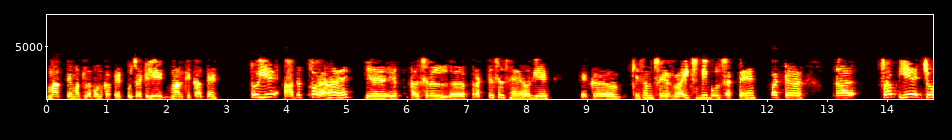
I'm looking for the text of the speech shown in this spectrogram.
मारते मतलब उनका पेट पूजा के लिए मार के खाते हैं। तो ये आदत तो रहा है, ये कल्चरल प्रैक्टिस हैं और ये एक किस्म से राइट्स भी बोल सकते हैं। बट जब ये जो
